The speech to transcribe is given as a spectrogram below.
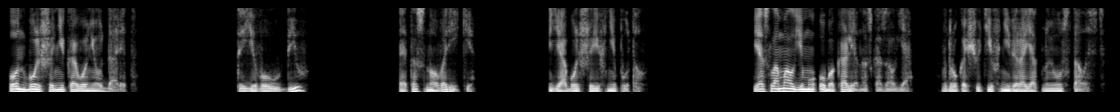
«Он больше никого не ударит». «Ты его убил?» Это снова Рики. Я больше их не путал. «Я сломал ему оба колена», — сказал я, вдруг ощутив невероятную усталость.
